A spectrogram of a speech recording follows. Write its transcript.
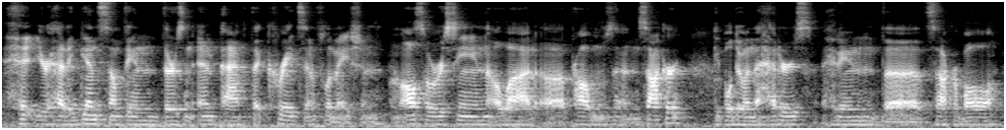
hit your head against something, there's an impact that creates inflammation. Also, we're seeing a lot of problems in soccer. People doing the headers, hitting the soccer ball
